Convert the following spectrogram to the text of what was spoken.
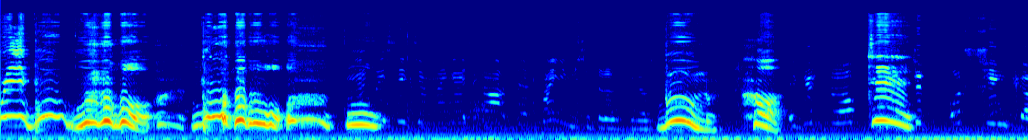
ui, bu, bu, bu, Myślicie, mega jest ta, te, fajnie mi się teraz gra. bum, ho, ty, odcinka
